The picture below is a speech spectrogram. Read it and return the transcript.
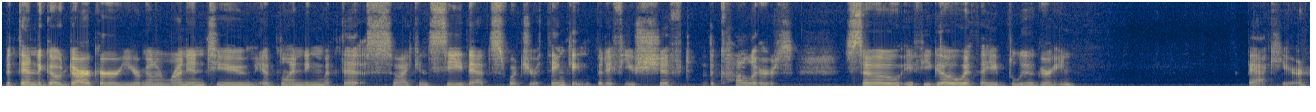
But then to go darker, you're going to run into it blending with this. So I can see that's what you're thinking. But if you shift the colors, so if you go with a blue-green back here,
